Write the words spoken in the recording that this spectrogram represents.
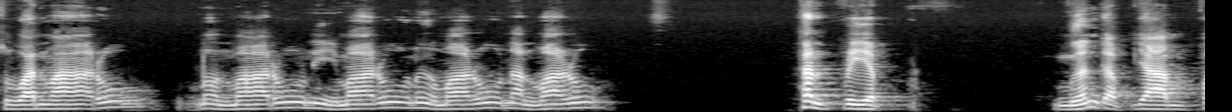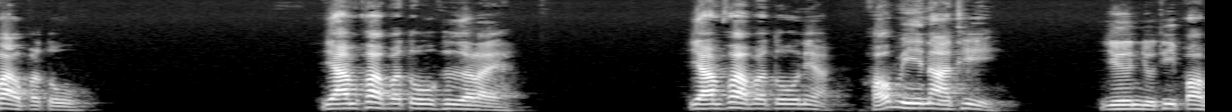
สุวรรณมารู้นนมารู้นี่มารู้เนื้อมารู้ นั่นมารู้ ท่านเปรียบเหมือนกับยามเฝ้าประตู ยามเฝ้าประตูคืออะไร ยามเฝ้าประตูเนี่ย เขามีหน้าที่ ยืนอยู่ที่ป้อม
